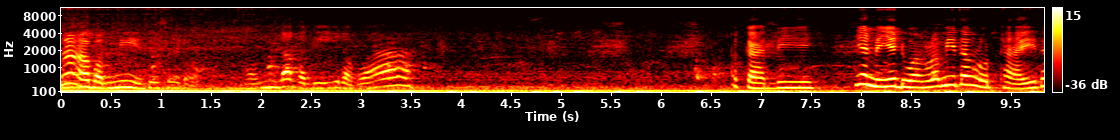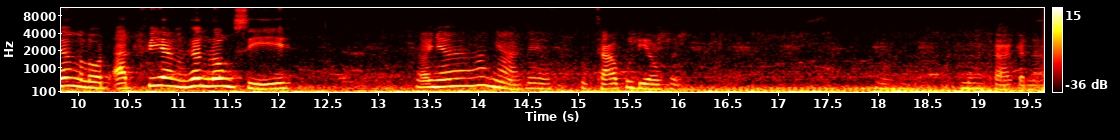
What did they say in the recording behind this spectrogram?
น่าเอา บักมี่ซื่อๆดอกของมันแล้วก็ดีดอกว่าอากาศดีเฮียนไม่ยายดวง แล้วมีทั้งรถไถทั้งรถอัดเฟี้ยงทั้งโล่งสีแล้วยากยากเลยลูกสาวผู้เดียวเพิ่นอืมมาขากันนะ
